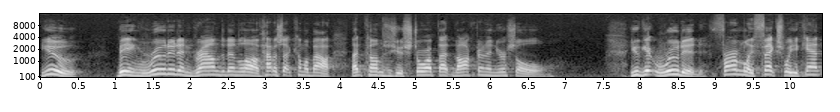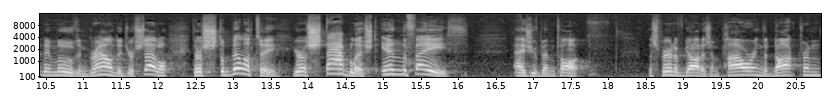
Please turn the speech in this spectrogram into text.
You being rooted and grounded in love. How does that come about? That comes as you store up that doctrine in your soul. You get rooted, firmly fixed where you can't be moved, and grounded. You're settled. There's stability. You're established in the faith as you've been taught. The Spirit of God is empowering the doctrine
